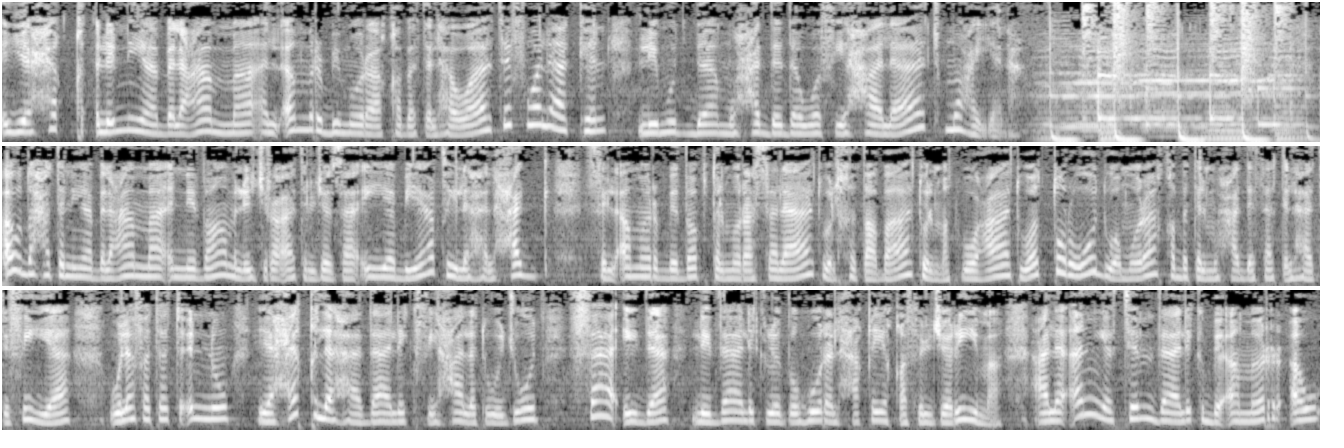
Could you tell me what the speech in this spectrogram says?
يحق للنيابة العامة الأمر بمراقبة الهواتف ولكن لمدة محددة وفي حالات معينة. أوضحت النيابة العامة أن نظام الإجراءات الجزائية بيعطي لها الحق في الأمر بضبط المراسلات والخطابات والمطبوعات والطرود ومراقبة المحادثات الهاتفية ولفتت أنه يحق لها ذلك في حالة وجود فائدة لذلك لظهور الحقيقة في الجريمة على أن يتم ذلك بأمر أو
